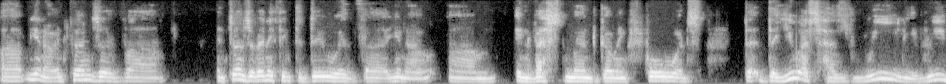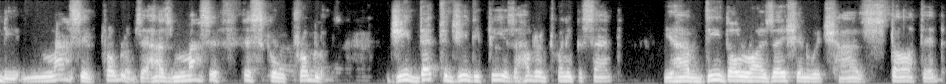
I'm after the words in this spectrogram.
uh, you know, in terms of uh, in terms of anything to do with uh, you know um, investment going forwards, the, the US has really really massive problems. It has massive fiscal problems. G debt to GDP is 120 percent. You have de-dollarization, which has started.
